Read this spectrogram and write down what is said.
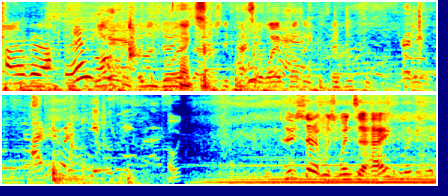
Have a good afternoon. Thanks. I don't know what cables we ride. Who said it was winter, hey? Look at this.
